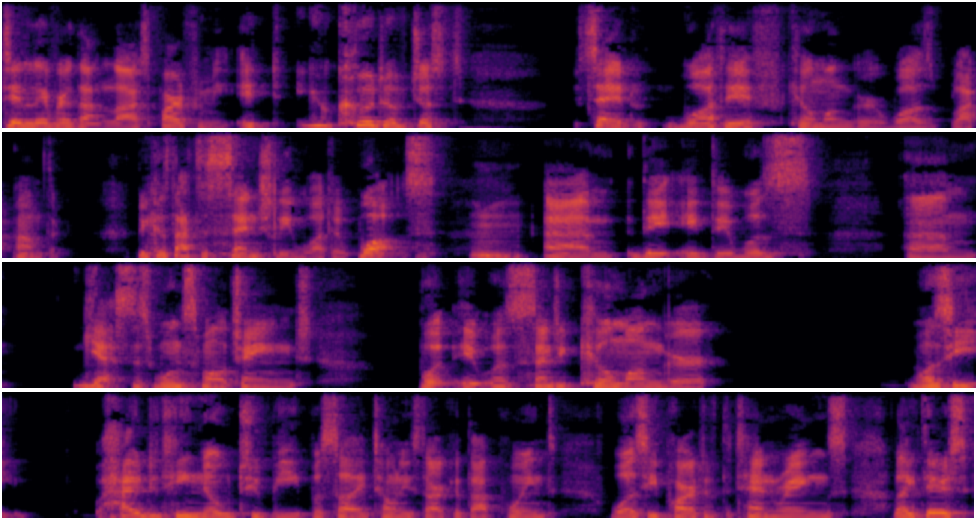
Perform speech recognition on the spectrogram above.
deliver that last part for me. It you could have just said, "What if Killmonger was Black Panther?" Because that's essentially what it was. Mm. Um, the it, it was, um, yes, this one small change, but it was essentially Killmonger. Was he? How did he know to be beside Tony Stark at that point? Was he part of the Ten Rings? Like, there's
